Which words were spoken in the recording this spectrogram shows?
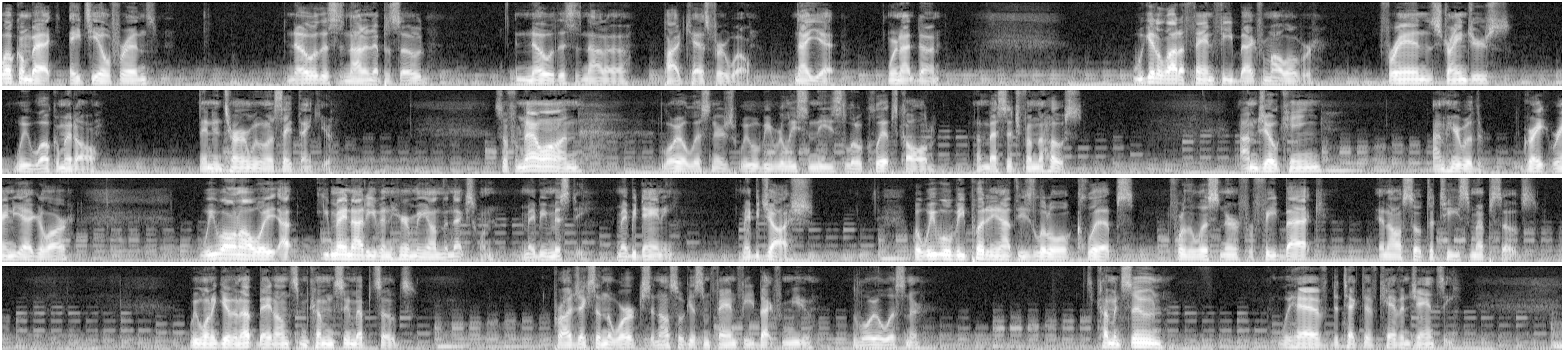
Welcome back, ATO friends. No, this is not an episode. No, this is not a podcast farewell. Not yet. We're not done. We get a lot of fan feedback from all over friends, strangers. We welcome it all. And in turn, we want to say thank you. So from now on, loyal listeners, we will be releasing these little clips called A Message from the Host. I'm Joe King. I'm here with the great Randy Aguilar. We won't always, I, you may not even hear me on the next one. Maybe Misty, maybe Danny, maybe Josh. But we will be putting out these little clips for the listener for feedback and also to tease some episodes. We want to give an update on some coming soon episodes, projects in the works, and also get some fan feedback from you, the loyal listener. It's coming soon, we have Detective Kevin Jancy.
